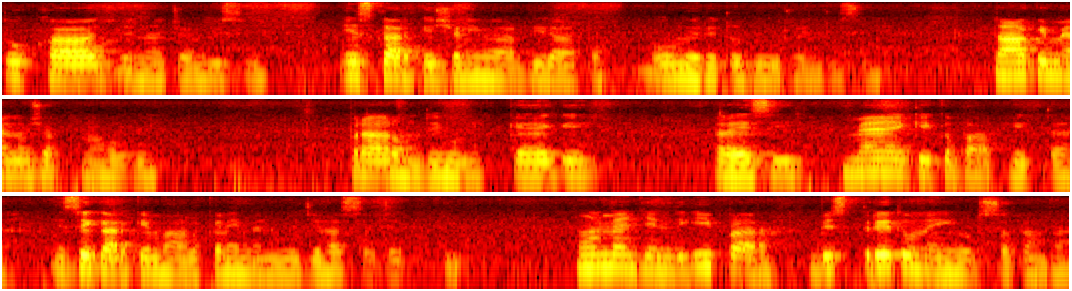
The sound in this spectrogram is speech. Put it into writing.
ਧੋਖਾ ਦੇਣਾ ਚਾਹੁੰਦੀ ਸੀ। ਇਸ ਕਰਕੇ ਸ਼ਨੀਵਾਰ ਦੀ ਰਾਤ ਉਹ ਮੇਰੇ ਤੋਂ ਦੂਰ ਰਹਿੰਦੀ ਸੀ ਤਾਂ ਕਿ ਮੈਨੂੰ ਸ਼ੱਕ ਨਾ ਹੋਵੇ। ਭਰਾ ਰੋਂਦੇ ਹੋਏ ਕਹਿ ਕੇ ਰਹੇ ਸੀ ਮੈਂ ਇੱਕ ਇੱਕ ਪਾਪ ਕੀਤਾ ਇਸੇ ਕਰਕੇ ਮਾਲਕ ਨੇ ਮੈਨੂੰ ਅਜਿਹਾ ਸਜ਼ਾ ਦਿੱਤੀ। ਹੁਣ ਮੈਂ ਜ਼ਿੰਦਗੀ ਭਰ ਬਿਸਤਰੇ ਤੋਂ ਨਹੀਂ ਉੱਠ ਸਕਾਂਗਾ।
